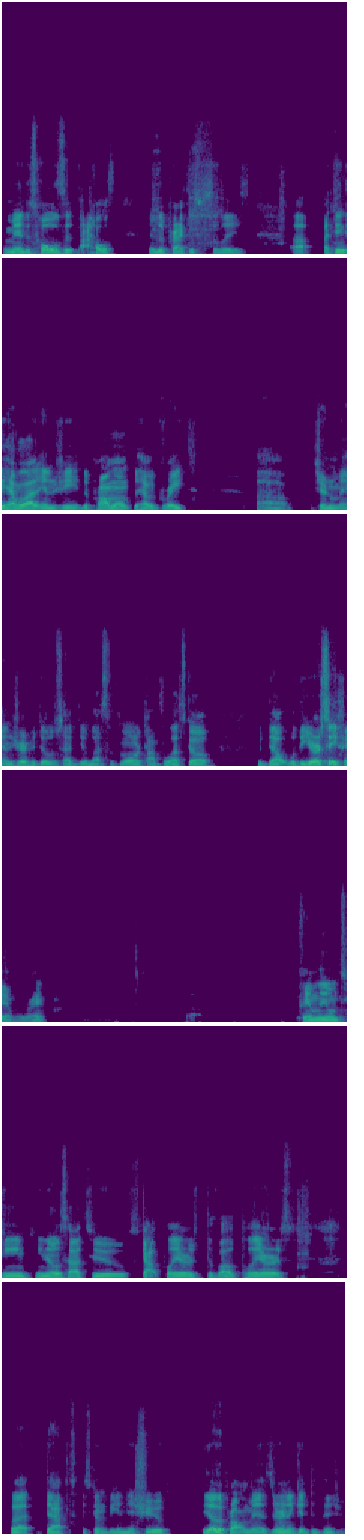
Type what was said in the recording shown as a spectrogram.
but man, this holes it piles in the practice facilities. Uh, I think they have a lot of energy. The problem, they have a great uh, general manager who knows how to do less with more, Tom Telesco, who dealt with the Irsay family, right? Family owned team. He knows how to scout players, develop players, but depth is going to be an issue. The other problem is they're in a good division.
